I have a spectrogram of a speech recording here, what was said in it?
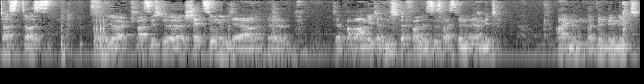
dass das für klassische Schätzungen der, äh, der Parameter nicht der Fall ist. Das heißt, wenn wir mit einem, wenn wir mit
